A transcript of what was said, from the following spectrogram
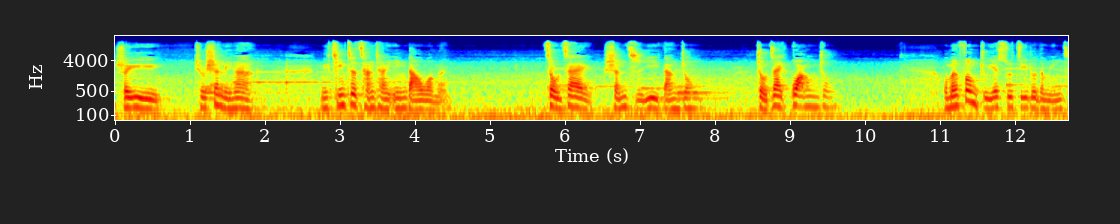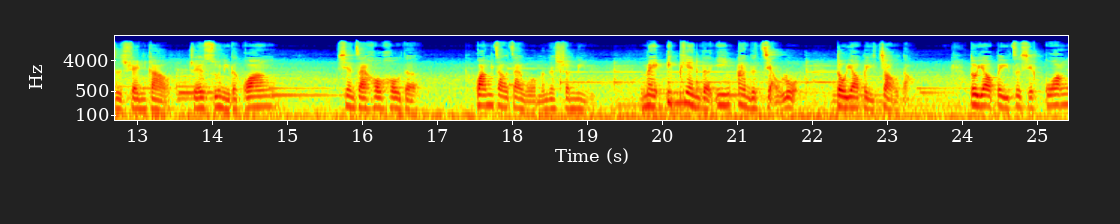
所以求圣灵啊，你亲自常常引导我们，走在神旨意当中。走在光中，我们奉主耶稣基督的名字宣告：主耶稣，你的光现在厚厚的光照在我们的生命里，每一片的阴暗的角落都要被照到，都要被这些光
